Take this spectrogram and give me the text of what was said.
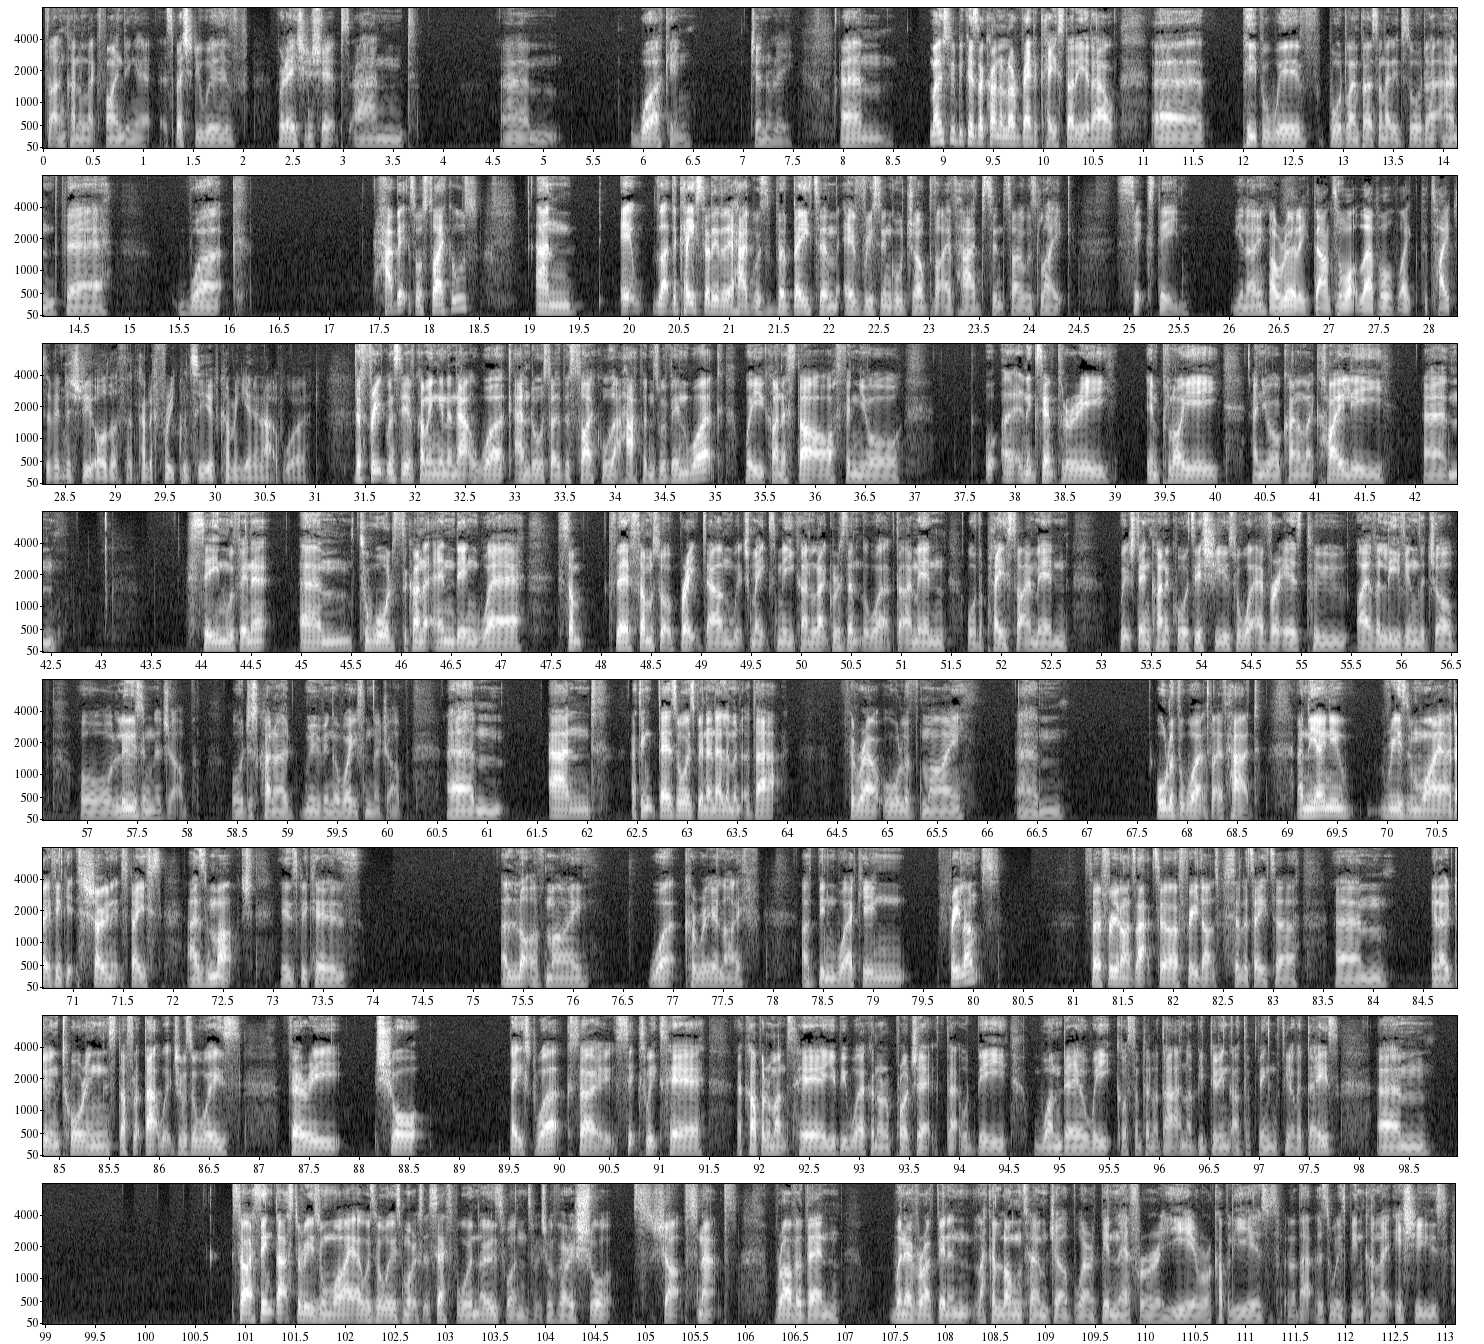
that I'm kind of like finding it, especially with relationships and um, working generally. Um, mostly because I kind of read a case study about uh, people with borderline personality disorder and their work habits or cycles, and it like the case study that I had was verbatim every single job that I've had since I was like sixteen. You know? Oh, really? Down to what level? Like the types of industry or the, the kind of frequency of coming in and out of work? the frequency of coming in and out of work and also the cycle that happens within work where you kind of start off and you're uh, an exemplary employee and you're kind of like highly um, seen within it um, towards the kind of ending where some there's some sort of breakdown which makes me kind of like resent the work that I'm in or the place that I'm in which then kind of cause issues or whatever it is to either leaving the job or losing the job or just kind of moving away from the job um, and I think there's always been an element of that throughout all of my um, all of the work that I've had. And the only reason why I don't think it's shown its face as much is because a lot of my work career life I've been working freelance. So freelance actor, freelance facilitator, um, you know, doing touring and stuff like that, which was always very short based work. So six weeks here, a couple of months here, you'd be working on a project that would be one day a week or something like that, and I'd be doing other things the other days. Um, so I think that's the reason why I was always more successful in those ones, which were very short, sharp snaps, rather than whenever I've been in like a long term job where I've been there for a year or a couple of years or something like that. There's always been kind of like issues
